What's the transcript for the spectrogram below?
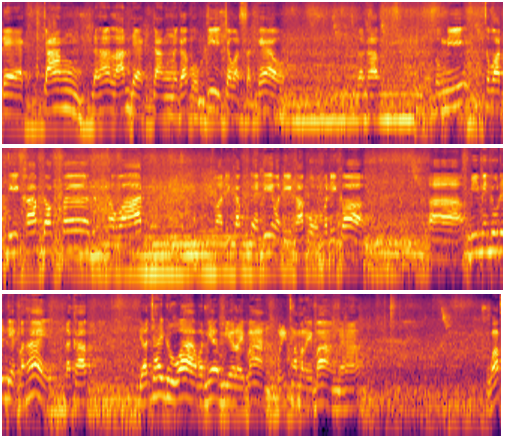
แดกจังนะฮะ ร้านแดกจังนะครับ ผมที่จังหวัดสระแก้วนะครับ ตรงนี้สวัสดีครับ ดรธวัฒน์สวัสดีครับแอนดี้สวัสดีครับ ผม วันนี้ก็ มีเมนูเด็ดๆมาให้นะครับ เดี๋ยวจะให้ดูว่าวันนี้มีอะไรบ้าง วันนี้ทำอะไรบ้างนะฮะวับ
